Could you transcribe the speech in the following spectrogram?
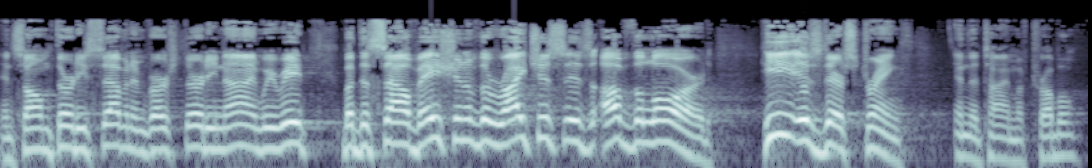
In Psalm 37 and verse 39, we read, But the salvation of the righteous is of the Lord. He is their strength in the time of trouble.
